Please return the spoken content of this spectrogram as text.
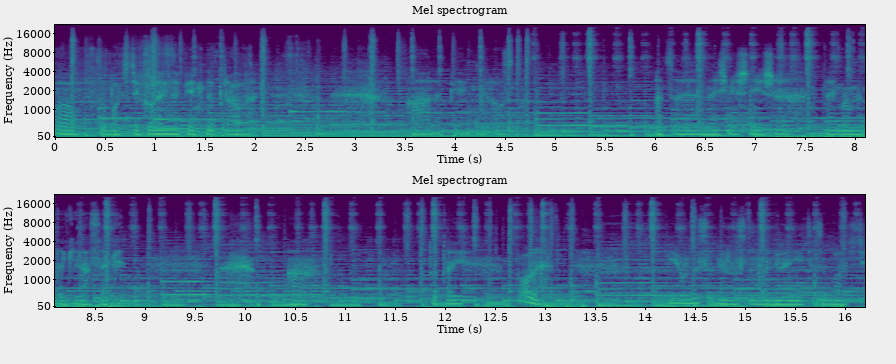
Wow, zobaczcie kolejne piękne trawy. Co jest najśmieszniejsze, tutaj mamy taki lasek. A tutaj pole. I one sobie rosną na granicy, zobaczcie.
